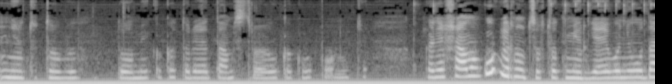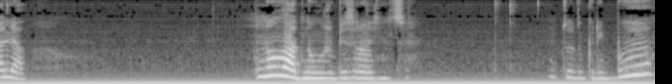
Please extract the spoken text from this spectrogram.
нету того домика, который я там строил, как вы помните. Конечно, я могу вернуться в тот мир, я его не удалял. Ну ладно, уже без разницы. Ну, тут грибы.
